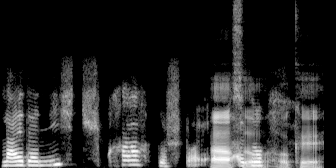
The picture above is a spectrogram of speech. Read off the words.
leider nicht sprachgesteuert. Ach so, also, okay.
